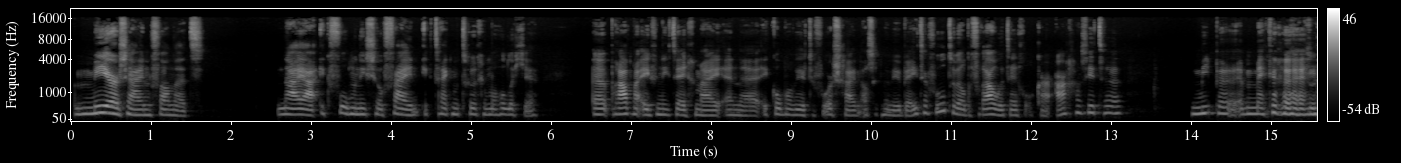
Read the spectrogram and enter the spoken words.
meer zijn van het, nou ja, ik voel me niet zo fijn, ik trek me terug in mijn holletje. Eh, praat maar even niet tegen mij en eh, ik kom wel weer tevoorschijn als ik me weer beter voel. Terwijl de vrouwen tegen elkaar aan gaan zitten miepen en mekkeren. En,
